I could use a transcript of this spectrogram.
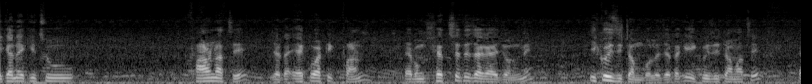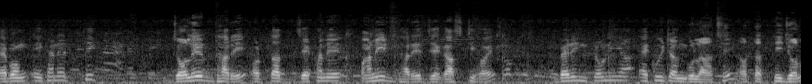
এখানে কিছু ফার্ন আছে, যেটা অ্যাকোয়াটিক ফার্ন এবং স্বেচ্ছেতে জায়গায় জন্মে ইকুইজিটাম বলে যেটাকে ইকুইজিটাম আছে। এবং এখানে ঠিক জলের ধারে, অর্থাৎ যেখানে পানির ধারে যে গাছটি হয় ব্যারিংটোনিয়া অ্যাকুইটাঙ্গুলা আছে, অর্থাৎ হিজল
